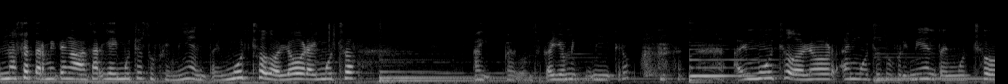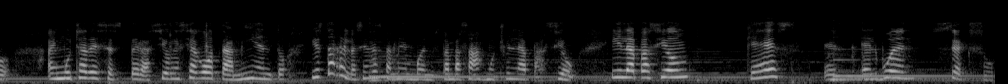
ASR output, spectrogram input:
no se permiten avanzar y hay mucho sufrimiento, hay mucho dolor, hay mucho... Ay, perdón, se cayó mi micro. hay mucho dolor, hay mucho sufrimiento, hay mucho hay mucha desesperación, ese agotamiento. Y estas relaciones también, bueno, están basadas mucho en la pasión. Y la pasión, ¿qué es? Es el buen sexo.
